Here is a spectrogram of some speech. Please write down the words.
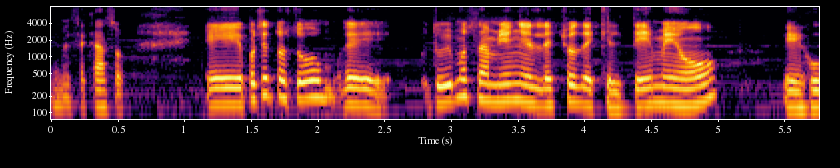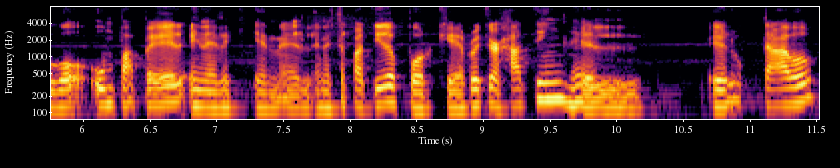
en este caso. por cierto, estuvo, tuvimos también el hecho de que el TMO eh, jugó un papel en, el, en, el, en, este partido porque Ricker Hatting, el, el octavo,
